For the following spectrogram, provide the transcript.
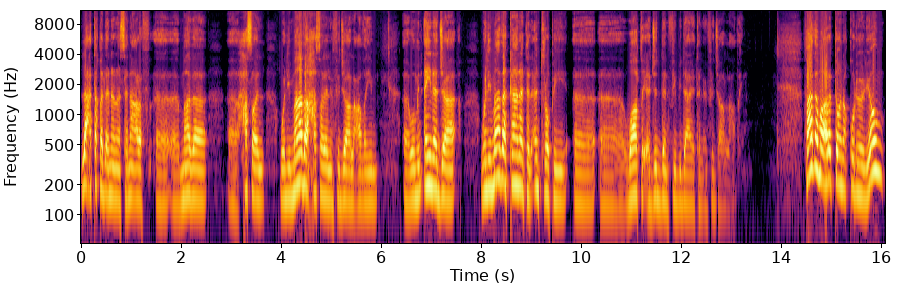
لا أعتقد أننا سنعرف آه، ماذا حصل ولماذا حصل الانفجار العظيم ومن أين جاء ولماذا كانت الانتروبي آه، آه، واطئة جدا في بداية الانفجار العظيم. فهذا ما أردت أن أقوله اليوم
